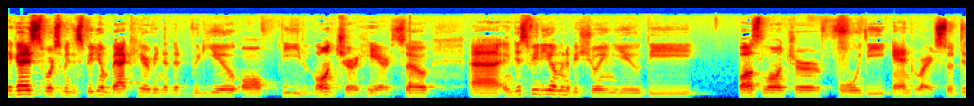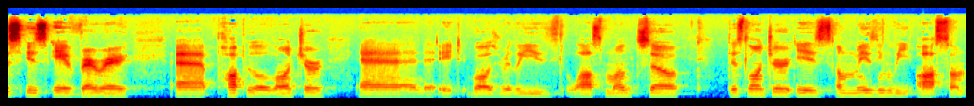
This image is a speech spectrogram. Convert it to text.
Hey guys, what's up in this video? I'm back here with another video of the launcher here. So uh, in this video I'm going to be showing you the Buzz launcher for the Android. So this is a very, very uh, popular launcher and it was released last month. So this launcher is amazingly awesome.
